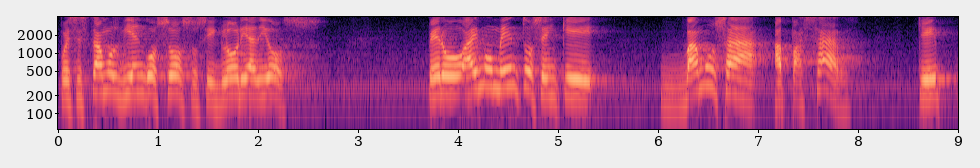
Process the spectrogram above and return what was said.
pues estamos bien gozosos y gloria a Dios. Pero hay momentos en que vamos a, pasar que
